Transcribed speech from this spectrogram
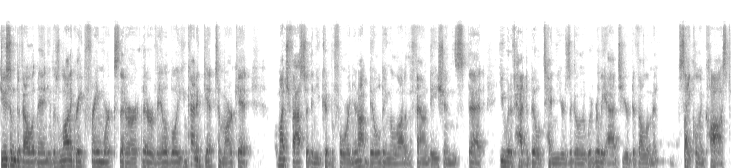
do some development. You know there's a lot of great frameworks that are that are available. You can kind of get to market much faster than you could before and you're not building a lot of the foundations that you would have had to build 10 years ago that would really add to your development cycle and cost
